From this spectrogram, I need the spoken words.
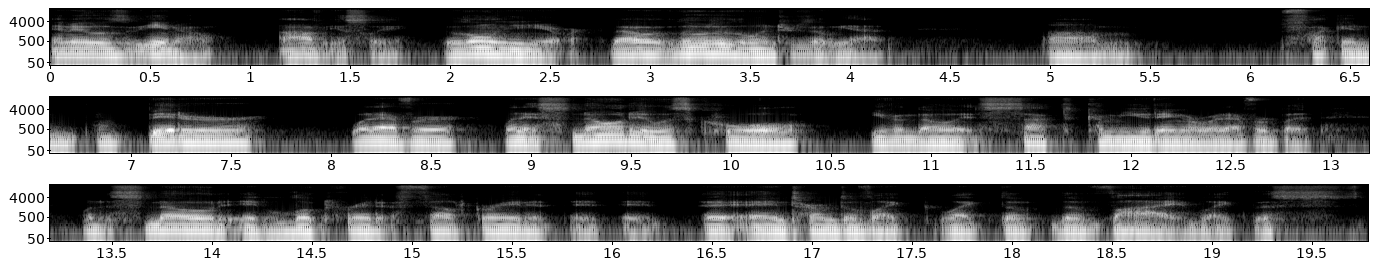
and it was you know obviously it was only New York. That was, those are the winters that we had. Um, fucking bitter, whatever when it snowed, it was cool, even though it sucked commuting or whatever. But when it snowed, it looked great. It felt great. It, it, it, it in terms of like, like the, the vibe, like this,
